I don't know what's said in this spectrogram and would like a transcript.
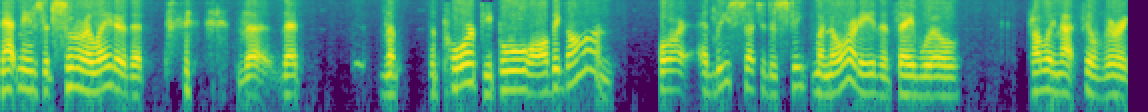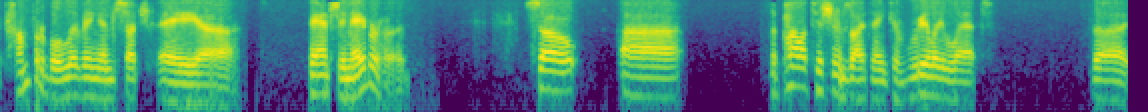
that means that sooner or later that the that the the poor people will all be gone, or at least such a distinct minority that they will probably not feel very comfortable living in such a uh, fancy neighborhood. So uh, the politicians, I think, have really let the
